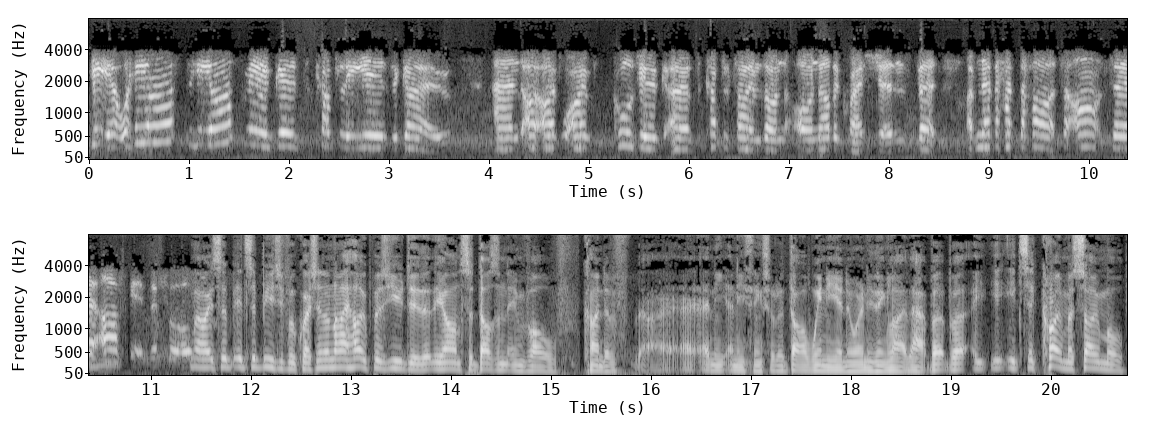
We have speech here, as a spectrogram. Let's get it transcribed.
He, uh, he asked he asked me a good couple of years ago, and I, I've I've called you a, a couple of times on, on other questions, but I've never had the heart to answer ask it before. No, it's a it's a beautiful question, and I hope, as you do, that the answer doesn't involve kind of uh, any anything sort of Darwinian or anything like that. But but it, it's a chromosomal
